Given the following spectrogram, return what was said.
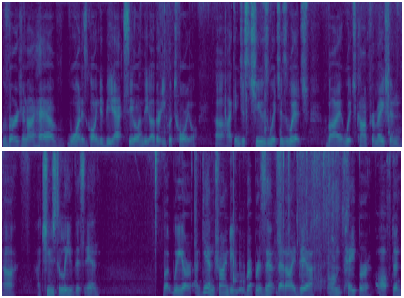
version I have, one is going to be axial and the other equatorial. Uh, I can just choose which is which by which conformation uh, I choose to leave this in. But we are, again, trying to represent that idea on paper often,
